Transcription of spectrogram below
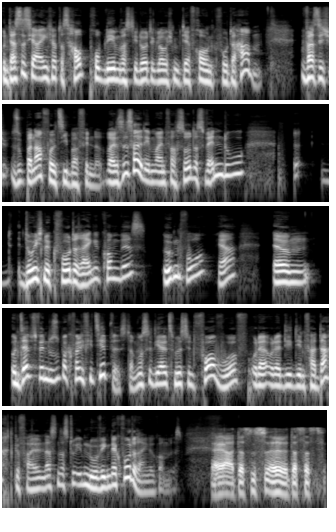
Und das ist ja eigentlich auch das Hauptproblem, was die Leute, glaube ich, mit der Frauenquote haben. Was ich super nachvollziehbar finde. Weil es ist halt eben einfach so, dass wenn du äh, durch eine Quote reingekommen bist, irgendwo, ja, ähm, und selbst wenn du super qualifiziert bist, dann musst du dir als zumindest den Vorwurf oder, oder die, den Verdacht gefallen lassen, dass du eben nur wegen der Quote reingekommen bist. Ja, ja, das ist, äh, dass das,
